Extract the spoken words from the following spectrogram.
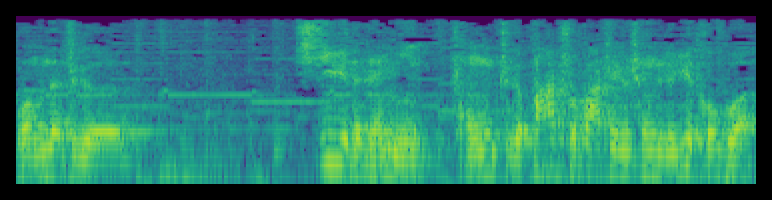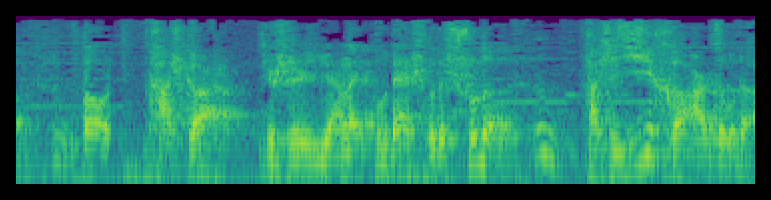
我们的这个西域的人民从这个巴楚，巴楚又称这个芋头国，到喀什噶尔。就是原来古代时候的疏勒，嗯，它是依河而走的，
